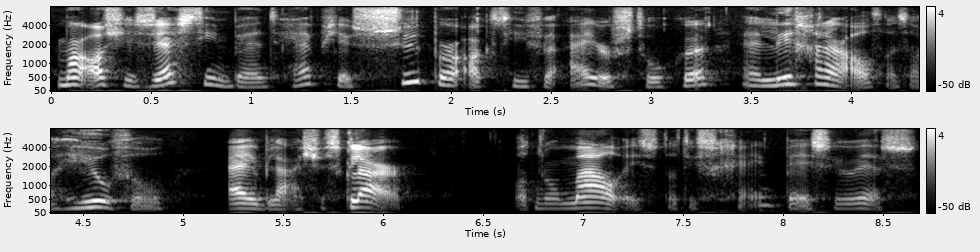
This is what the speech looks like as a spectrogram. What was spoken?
Maar als je 16 bent, heb je superactieve eierstokken en liggen er altijd al heel veel eiblaasjes klaar. Wat normaal is, dat is geen PCOS.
